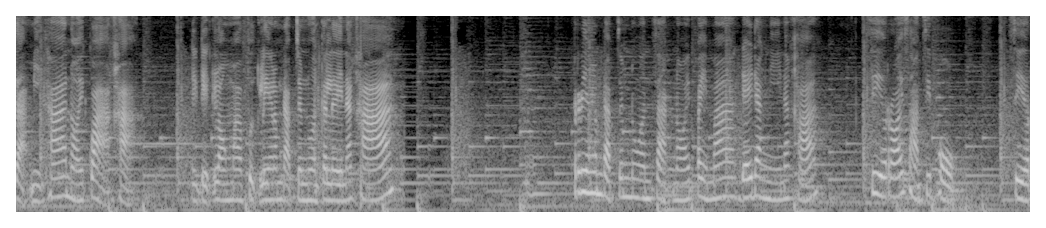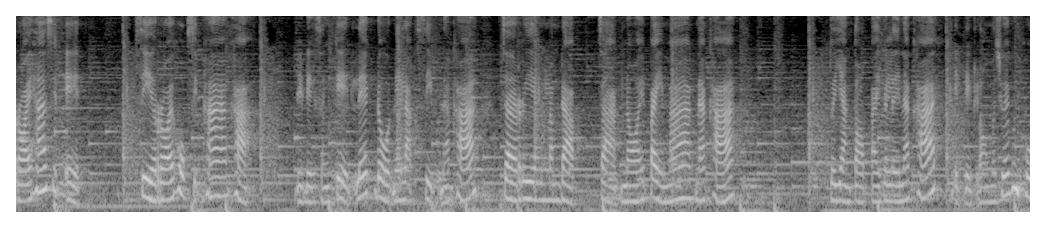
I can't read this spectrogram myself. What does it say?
จะมีค่าน้อยกว่าค่ะ เด็กๆ ลองมาฝึกเรียงลำดับจำนวนกันเลยนะคะ เรียงลำดับจำนวนจากน้อยไปมากได้ดังนี้นะคะ 436 451 465 ค่ะ เด็กๆสังเกตเลขโดดในหลักสิบนะคะ จะเรียงลำดับจากน้อยไปมากนะคะ ตัวอย่างต่อไปกันเลยนะคะ เด็กๆลองมาช่วยคุณครู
